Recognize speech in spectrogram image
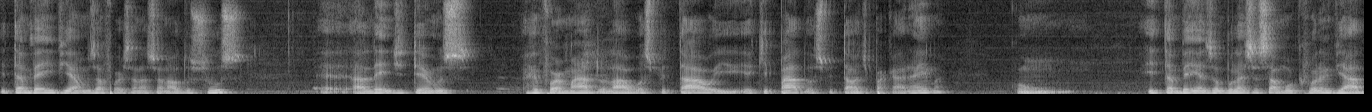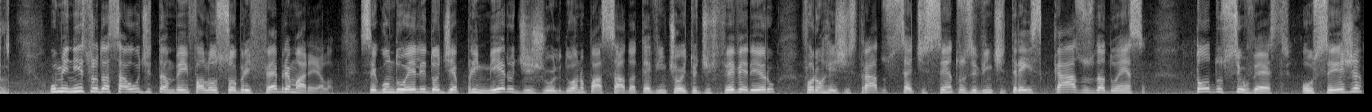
e também enviamos a Força Nacional do SUS, é, além de termos reformado lá o hospital e equipado o hospital de Pacaraima com e também as ambulâncias SAMU que foram enviadas. O ministro da Saúde também falou sobre febre amarela. Segundo ele, do dia 1 de julho do ano passado até 28 de fevereiro, foram registrados 723 casos da doença, todo silvestre, ou seja,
